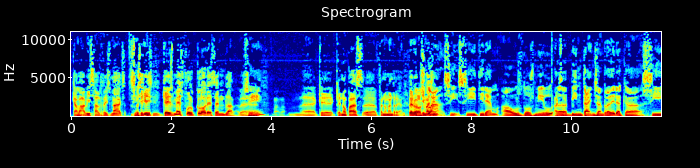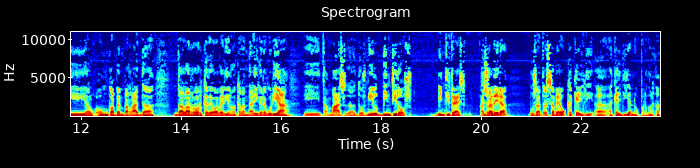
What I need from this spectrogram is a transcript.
que va avisar els Reis Mags, Sí, o sigui, sí, sí. que és més folklore, sembla, eh, Sí. eh, que, que no pas eh, fenomen real. Però, Però, imagina... si, si tirem els 2020 Exacte. anys enrere, que si un cop hem parlat de, de l'error que deu haver-hi en el calendari gregorià, Clar. i te'n vas a 2022, 23 Això. enrere, vosaltres sabeu que aquell, di, eh, aquell dia, no, perdona,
